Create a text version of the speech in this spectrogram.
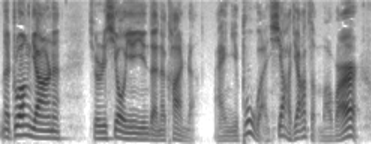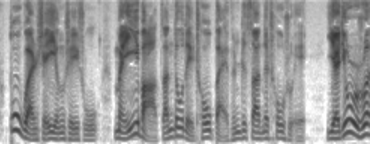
那庄家呢，就是笑吟吟在那看着。哎，你不管下家怎么玩，不管谁赢谁输，每一把咱都得抽百分之三的抽水。也就是说，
